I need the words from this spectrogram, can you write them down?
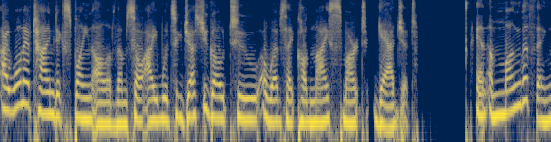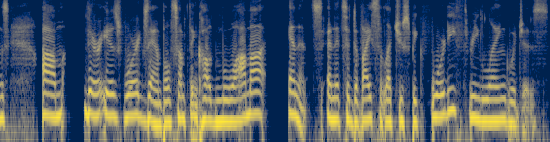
I won't have time to explain all of them, so I would suggest you go to a website called My Smart Gadget. And among the things, um, there is, for example, something called Muama Enence, and it's a device that lets you speak 43 languages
